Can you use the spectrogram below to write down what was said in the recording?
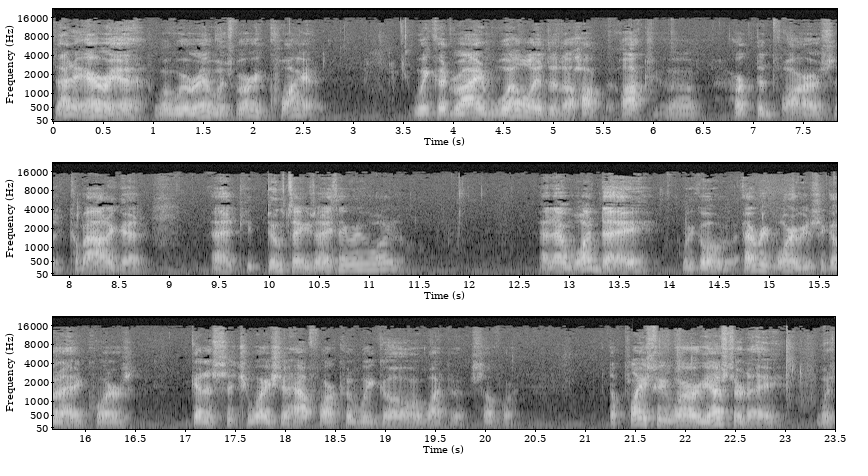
That area where we were in was very quiet. We could ride well into the uh, Hurtgen Forest and come out again and do things, anything we wanted. And then one day, we go, every morning we used to go to headquarters, get a situation, how far could we go, or what, so forth. The place we were yesterday was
